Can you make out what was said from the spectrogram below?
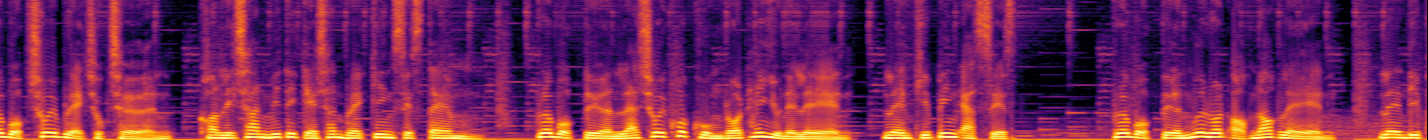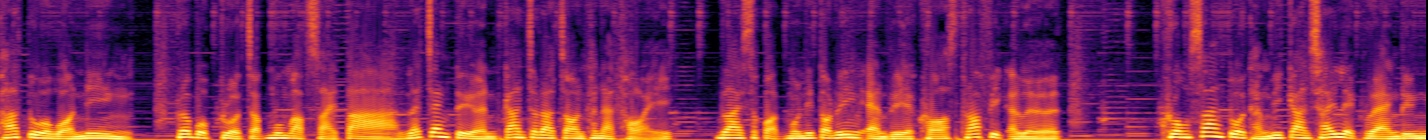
ระบบช่วยเบรกฉุกเฉิน Collision Mitigation Braking System ระบบเตือนและช่วยควบคุมรถให้อยู่ในเลน Lane Keeping Assist ระบบเตือนเมื่อรถออกนอกเลน Lane Departure Warning ระบบตรวจจับมุมอับสายตา และแจ้งเตือนการจราจรขณะถอย Blind Spot Monitoring and Rear Cross Traffic Alert โครงสร้างตัวถังมีการใช้เหล็กแรงดึง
